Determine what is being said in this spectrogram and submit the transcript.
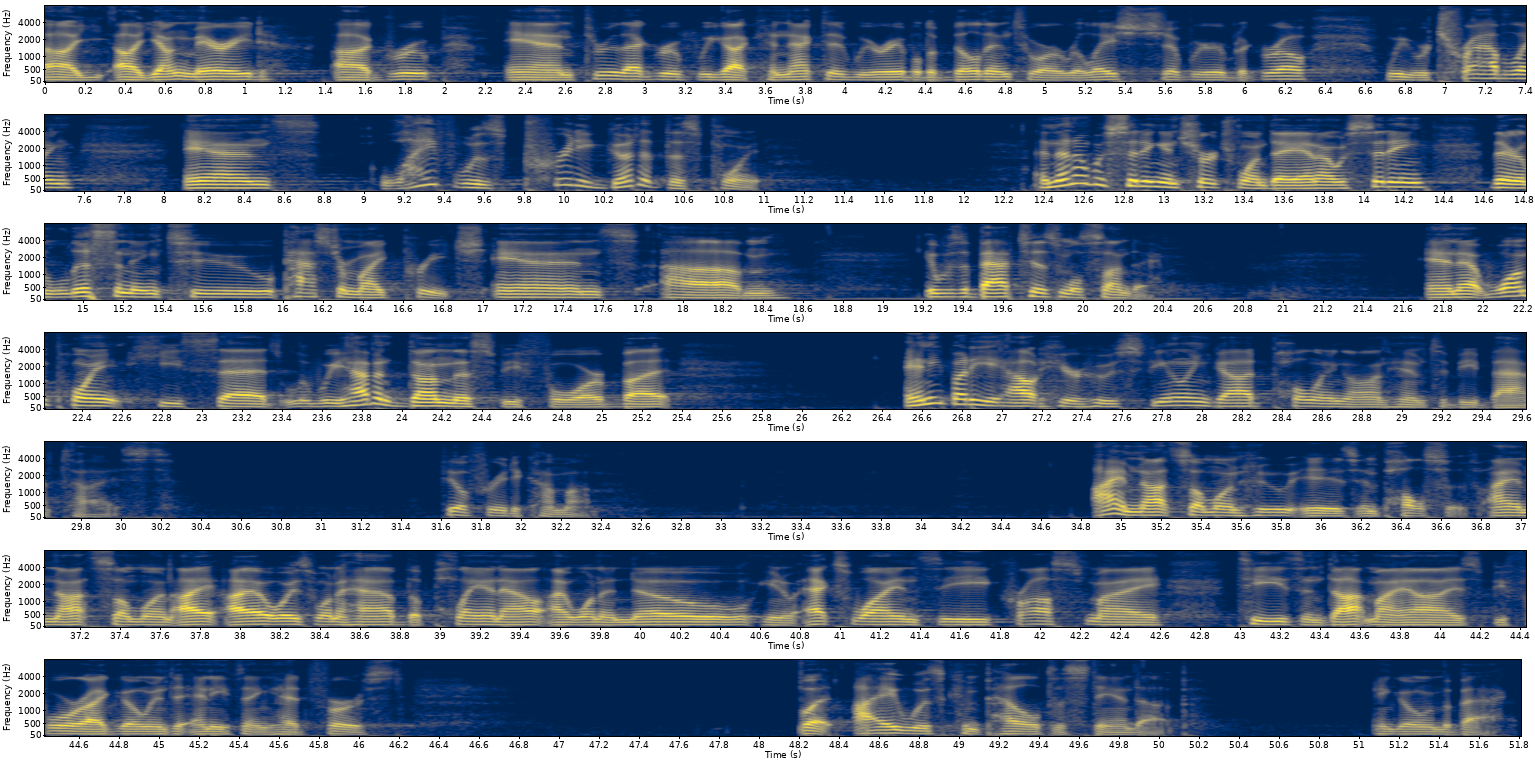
a young married uh, group, and through that group, we got connected. We were able to build into our relationship. We were able to grow. We were traveling, and life was pretty good at this point. And then I was sitting in church one day, and I was sitting there listening to Pastor Mike preach, and um, it was a baptismal Sunday. And at one point, he said, We haven't done this before, but anybody out here who's feeling God pulling on him to be baptized, feel free to come up. I am not someone who is impulsive. I am not someone, I, I always want to have the plan out. I want to know, you know, X, Y, and Z, cross my T's and dot my I's before I go into anything head first but I was compelled to stand up and go in the back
